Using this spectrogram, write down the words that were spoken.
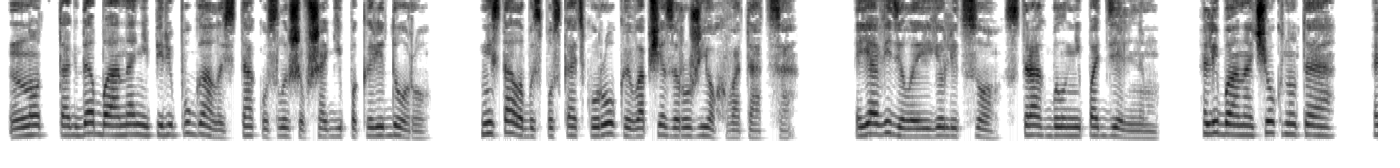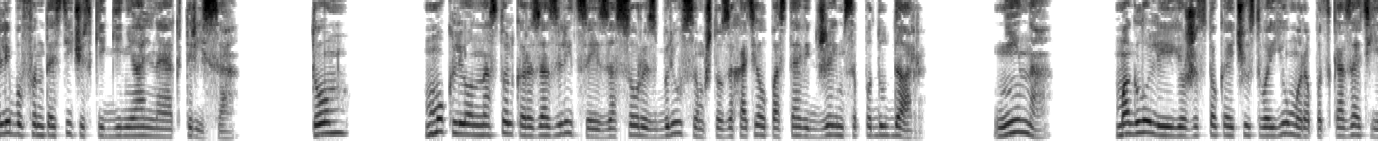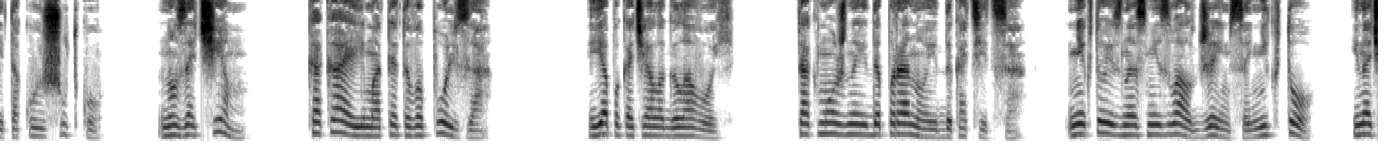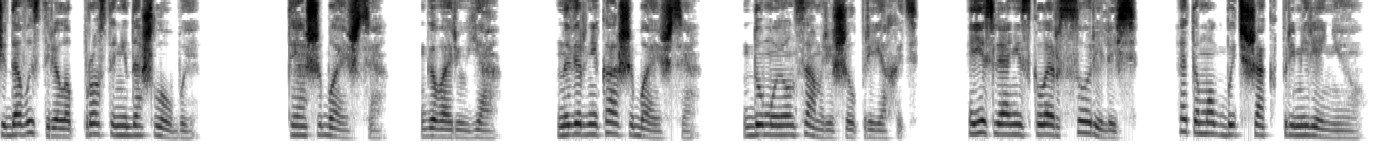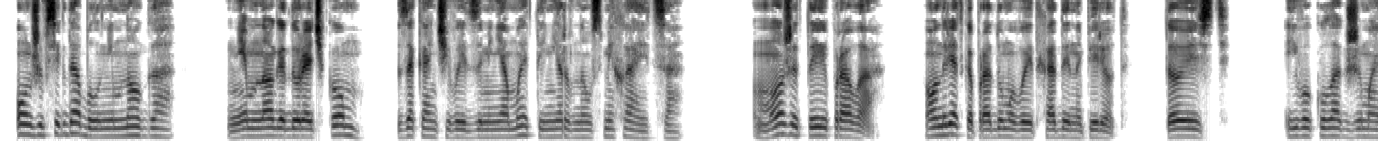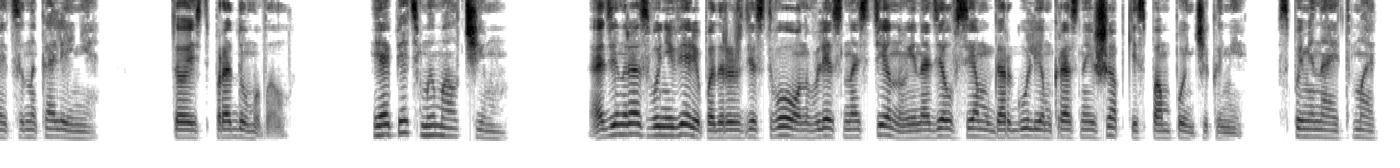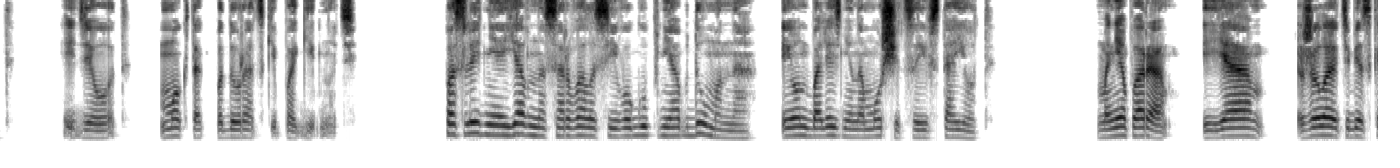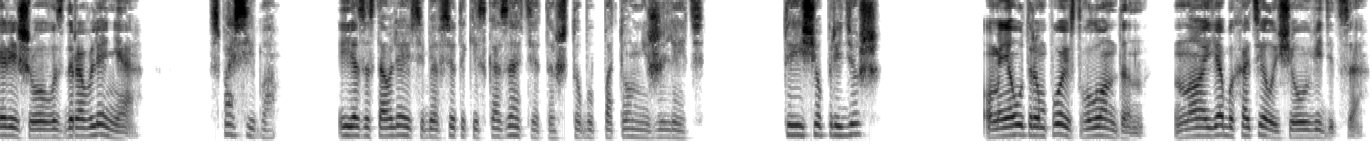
Но тогда бы она не перепугалась, так услышав шаги по коридору, не стала бы спускать курок и вообще за ружье хвататься. Я видела ее лицо, страх был неподдельным. Либо она чокнутая, либо фантастически гениальная актриса. Том Мог ли он настолько разозлиться из-за ссоры с Брюсом, что захотел поставить Джеймса под удар? Нина? Могло ли ее жестокое чувство юмора подсказать ей такую шутку? Но зачем? Какая им от этого польза? Я покачала головой. Так можно и до паранойи докатиться. Никто из нас не звал Джеймса, никто. Иначе до выстрела просто не дошло бы. Ты ошибаешься, говорю я. Наверняка ошибаешься. Думаю, он сам решил приехать. Если они с Клэр ссорились, это мог быть шаг к примирению. Он же всегда был немного... Немного дурачком, заканчивает за меня Мэтт и нервно усмехается. Может, ты и права. Он редко продумывает ходы наперед. То есть... Его кулак сжимается на колени. То есть продумывал. И опять мы молчим. Один раз в универе под Рождество он влез на стену и надел всем горгульям красные шапки с помпончиками, вспоминает Мэт. Идиот, мог так по-дурацки погибнуть. Последнее явно сорвалось с его губ необдуманно, и он болезненно морщится и встает. Мне пора. Я желаю тебе скорейшего выздоровления. Спасибо. И я заставляю себя все-таки сказать это, чтобы потом не жалеть. Ты еще придешь?» «У меня утром поезд в Лондон, но я бы хотел еще увидеться».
